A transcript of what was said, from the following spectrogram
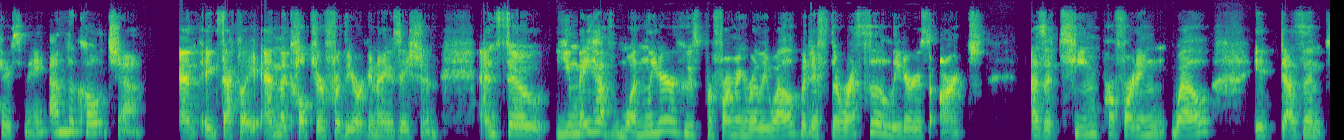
Totally. And the culture. And exactly, and the culture for the organization. And so you may have one leader who's performing really well, but if the rest of the leaders aren't, as a team performing well, it doesn't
